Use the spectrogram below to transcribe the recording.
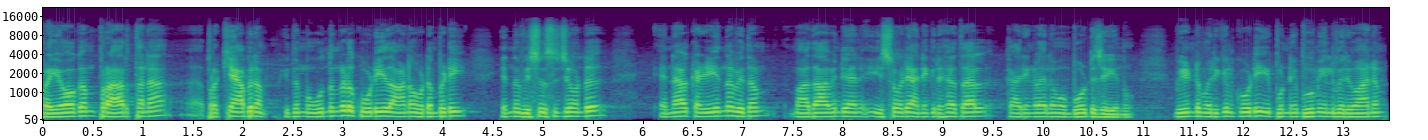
പ്രയോഗം പ്രാർത്ഥന പ്രഖ്യാപനം ഇത് മൂന്നും കൂടെ കൂടിയതാണ് ഉടമ്പടി എന്ന് വിശ്വസിച്ചുകൊണ്ട് എന്നാൽ കഴിയുന്ന വിധം മാതാവിന്റെ ഈശോയുടെ അനുഗ്രഹത്താൽ കാര്യങ്ങളെല്ലാം മുമ്പോട്ട് ചെയ്യുന്നു. വീണ്ടും ഒരിക്കൽ കൂടി ഈ പുണ്യഭൂമിയിൽ വരുവാനും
